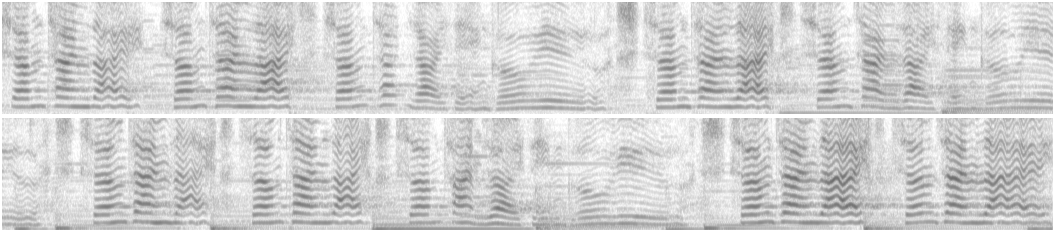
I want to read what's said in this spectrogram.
Sometimes I, sometimes I, sometimes I think of you. Sometimes I, sometimes I think of you. Sometimes I, sometimes I, sometimes I think of you. Sometimes I, sometimes I.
